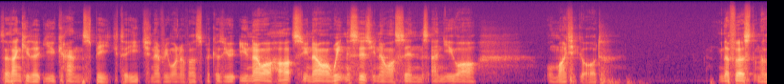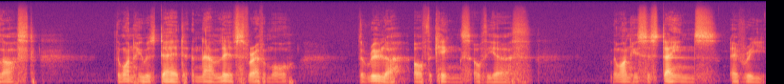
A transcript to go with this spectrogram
So thank you that you can speak to each and every one of us because you, you know our hearts, you know our weaknesses, you know our sins, and you are Almighty God, the first and the last, the one who was dead and now lives forevermore, the ruler of the kings of the earth, the one who sustains every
